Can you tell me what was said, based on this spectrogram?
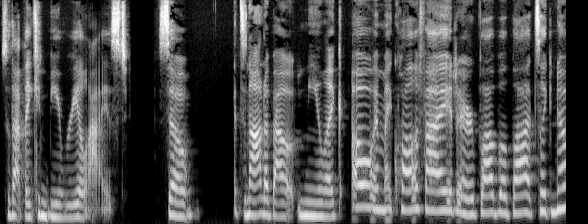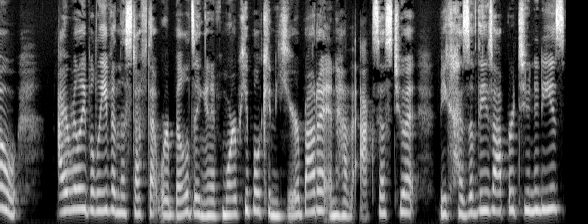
so that they can be realized. So it's not about me like, oh, am I qualified or blah, blah, blah. It's like, no, I really believe in the stuff that we're building. And if more people can hear about it and have access to it because of these opportunities,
